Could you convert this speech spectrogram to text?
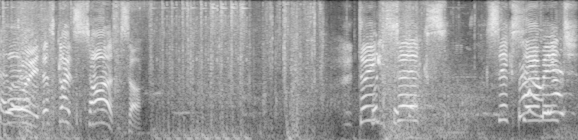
okay, four. This guy sucks. Three, What's the- six, six Bro, damage. yes.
